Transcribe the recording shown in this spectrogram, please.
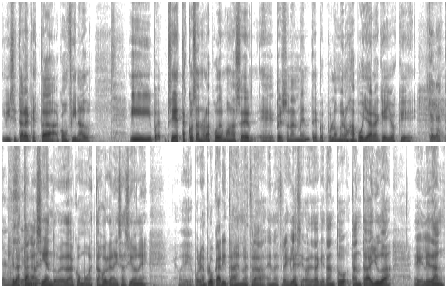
y visitar al que está confinado. Y pues si estas cosas no las podemos hacer eh, personalmente, pues por lo menos apoyar a aquellos que, que, la, están que la, están haciendo, ¿verdad? Como estas organizaciones, eh, por ejemplo Caritas en nuestra, en nuestra iglesia, ¿verdad? Que tanto, tanta ayuda le dan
